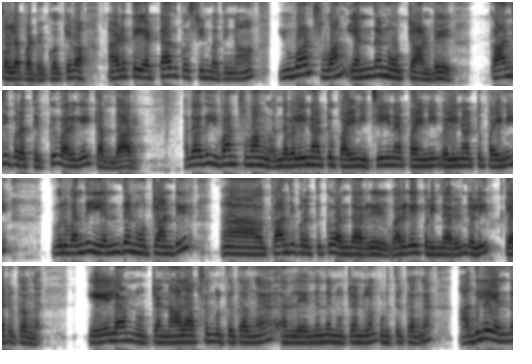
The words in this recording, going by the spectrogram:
சொல்லப்பட்டிருக்கு ஓகேவா? அடுத்த எட்டாவது கொஸ்டின் பார்த்தீங்கன்னா யுவான் சுவாங் எந்த நூற்றாண்டு காஞ்சிபுரத்திற்கு வருகை தந்தார்? அதாவது யுவான் சுவாங் இந்த வெளிநாட்டு பயணி சீன பயணி வெளிநாட்டு பயணி இவர் வந்து எந்த நூற்றாண்டு காஞ்சிபுரத்துக்கு வந்தார் வருகை புரிந்தாருன்னு சொல்லி கேட்டிருக்காங்க. ஏழாம் நூற்றாண்டு நாலு ஆப்ஷன் கொடுத்துருக்காங்க. அதில் எந்தெந்த நூற்றாண்டுலாம் கொடுத்துருக்காங்க. அதில் எந்த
